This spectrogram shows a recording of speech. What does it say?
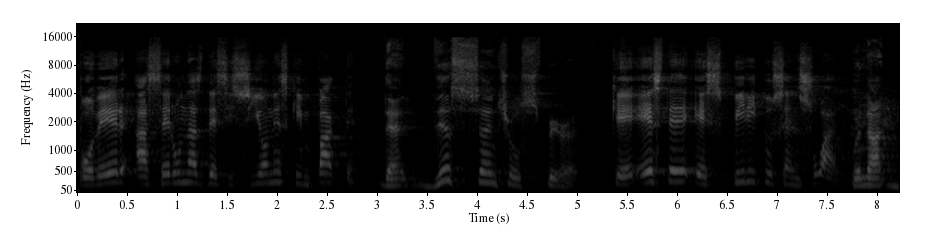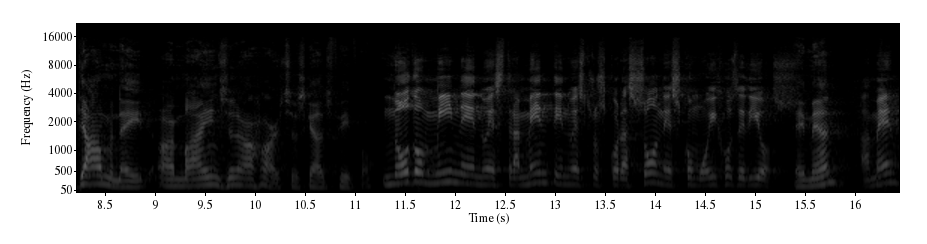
Poder hacer unas decisiones que impacten. that this central spirit Que este espíritu sensual would not dominate our minds and our hearts as God's people. no domine nuestra mente y nuestros corazones como hijos de Dios. Amen? Amén.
